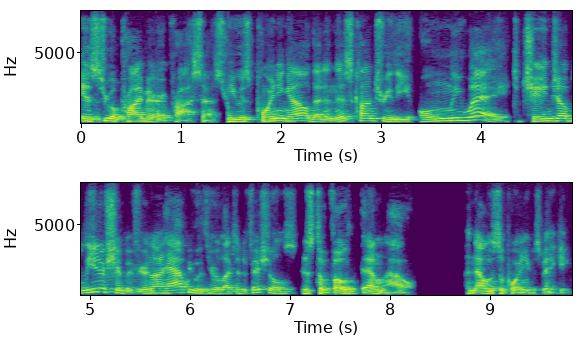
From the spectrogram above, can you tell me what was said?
is through a primary process. He was pointing out that in this country, the only way to change up leadership, if you're not happy with your elected officials, is to vote them out. And that was the point he was making.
